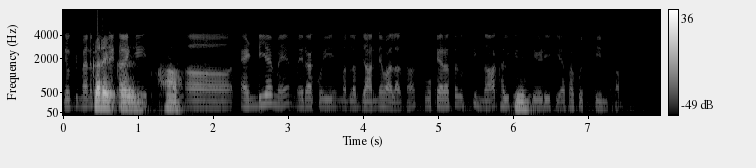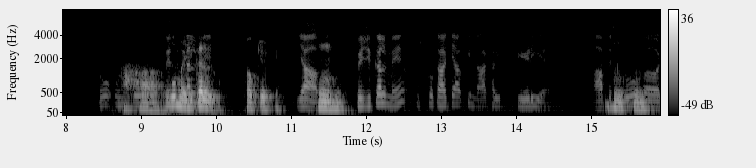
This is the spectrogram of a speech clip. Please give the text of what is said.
क्योंकि मैंने करेक्ट देखा है कि करेक्ट हाँ। एनडीए में मेरा कोई मतलब जानने वाला था तो वो कह रहा था उसकी नाक हल्की सी हम्म, टेढ़ी थी ऐसा कुछ सीन था। तो उनको हाँ वो मेडिकल ओके ओके या हम्म हम्म। फ़िज़िकल में उसको कहा कि आपकी नाक हल्की टेढ़ी है आप हम्म इसको हम्म,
